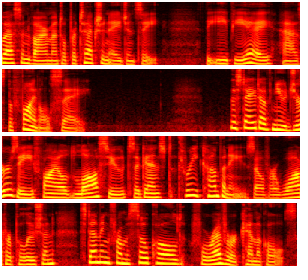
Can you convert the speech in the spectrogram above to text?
U.S. Environmental Protection Agency. The EPA has the final say. The state of New Jersey filed lawsuits against three companies over water pollution stemming from so called forever chemicals.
